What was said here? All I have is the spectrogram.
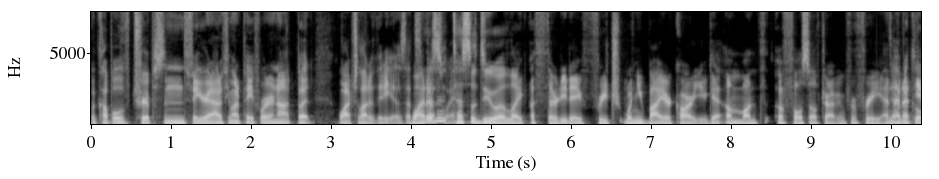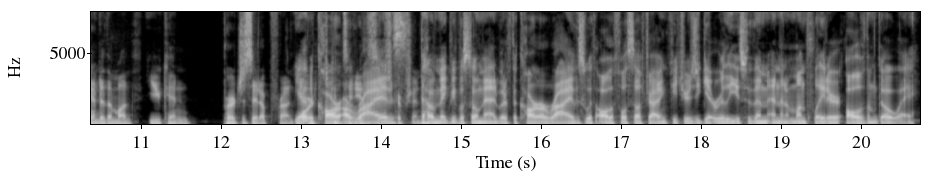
a couple of trips and figure it out if you want to pay for it or not. But watch a lot of videos. That's Why doesn't Tesla do a like a 30 day free tr- when you buy your car, you get a month of full self driving for free, and That'd then at cool. the end of the month you can purchase it up front. Yeah, the car arrives. That would make people so mad. But if the car arrives with all the full self driving features, you get really used to them, and then a month later, all of them go away.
